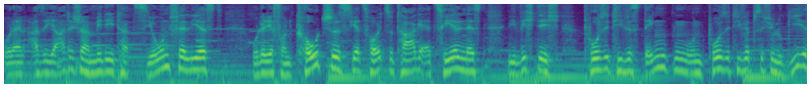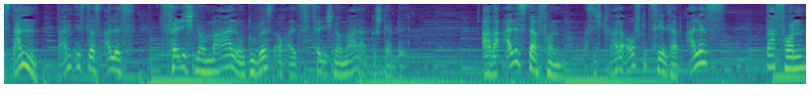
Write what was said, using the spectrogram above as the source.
oder in asiatischer Meditation verlierst oder dir von Coaches jetzt heutzutage erzählen lässt, wie wichtig positives Denken und positive Psychologie ist, dann, dann ist das alles völlig normal und du wirst auch als völlig normal abgestempelt. Aber alles davon, was ich gerade aufgezählt habe, alles davon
